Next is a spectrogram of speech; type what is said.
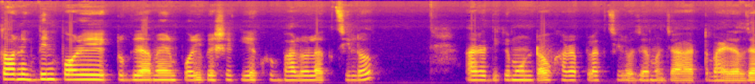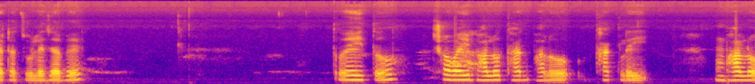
তো অনেক দিন পরে একটু গ্রামের পরিবেশে গিয়ে খুব ভালো লাগছিল। আর এদিকে মনটাও খারাপ লাগছিল যে আমার যা ভাইরাল যাটা চলে যাবে। তো এই তো, সবাই ভালো থাক, ভালো থাকলেই ভালো।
